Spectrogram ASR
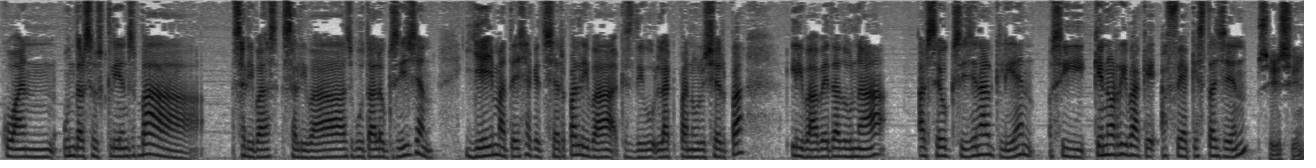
quan un dels seus clients va, se, li va, se li va esgotar l'oxigen i ell mateix, aquest Sherpa, li va, que es diu Lakpanur Sherpa, li va haver de donar el seu oxigen al client. O sigui, què no arriba a, fer aquesta gent Sí, sí.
